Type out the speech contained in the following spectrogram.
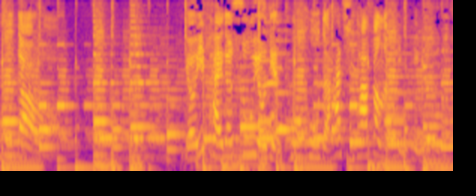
知道了。有一排的书有点凸凸的，它其他放的平平的，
